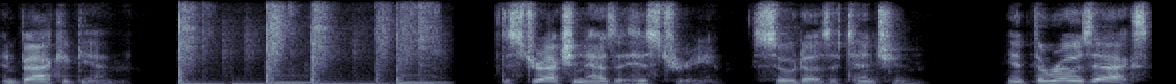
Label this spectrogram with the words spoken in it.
and back again. Distraction has a history, so does attention. In Thoreau's Axe,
